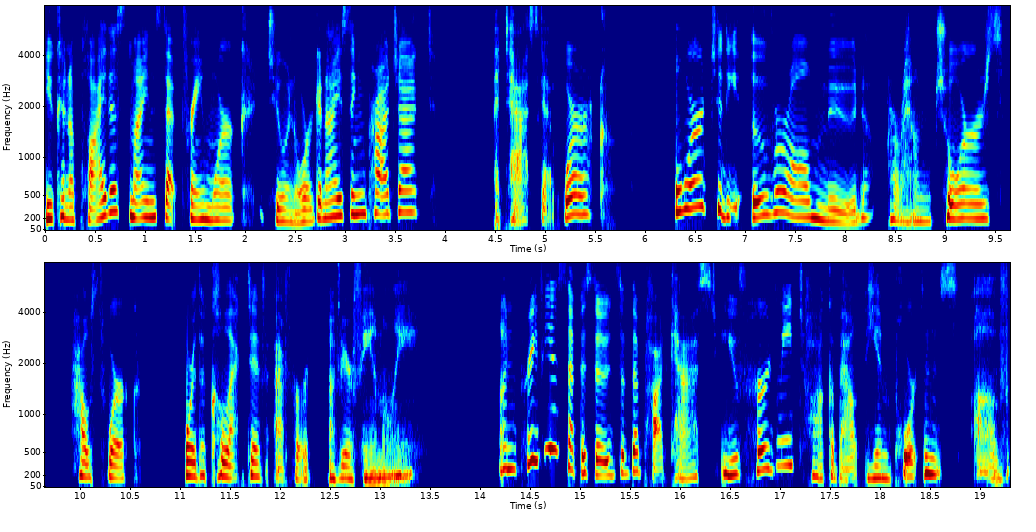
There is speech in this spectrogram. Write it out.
You can apply this mindset framework to an organizing project, a task at work, or to the overall mood around chores, housework, or the collective effort of your family. On previous episodes of the podcast, you've heard me talk about the importance of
